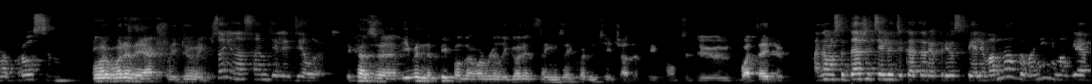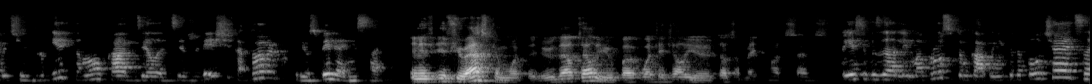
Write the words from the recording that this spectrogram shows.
вопросом, What, what are they actually doing? Что они на самом деле делают? Because uh, even the people that were really good at things, they couldn't teach other people to do what they do. Потому что даже те люди, которые преуспели во многом, они не могли обучить других тому, как делать те же вещи, которых преуспели они сами. And if, if you ask them what they do, they'll tell you, but what they tell you doesn't make much sense. Если вы задали им вопрос о том, как у них это получается,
